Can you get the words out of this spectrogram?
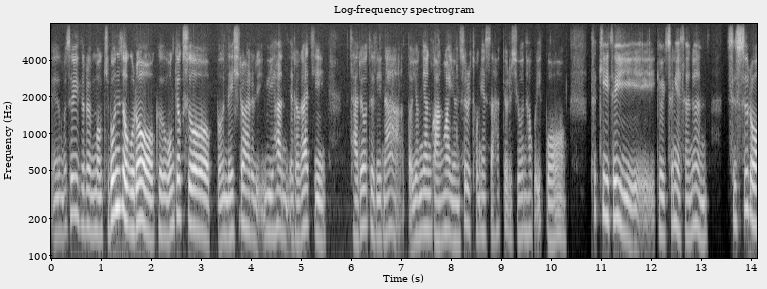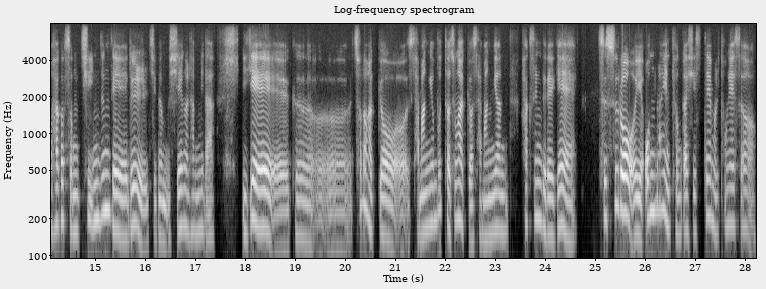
예, 뭐 저희들은 뭐 기본적으로 그 원격 수업 어, 내실화를 위한 여러 가지 자료들이나 또 역량 강화 연수를 통해서 학교를 지원하고 있고 특히 저희 교육청에서는 스스로 학업 성취 인증제를 지금 시행을 합니다. 이게 그 어, 초등학교 3학년부터 중학교 3학년 학생들에게 스스로 이 온라인 평가 시스템을 통해서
